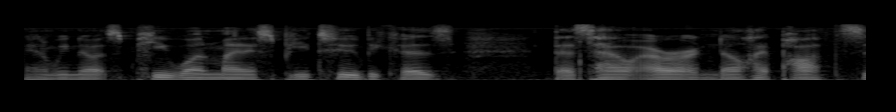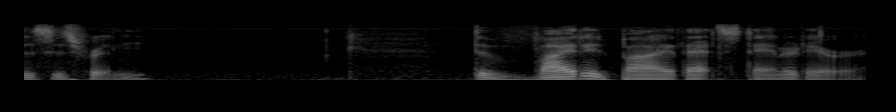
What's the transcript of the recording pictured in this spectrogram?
and we know it's P1 minus P2 because that's how our null hypothesis is written, divided by that standard error.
